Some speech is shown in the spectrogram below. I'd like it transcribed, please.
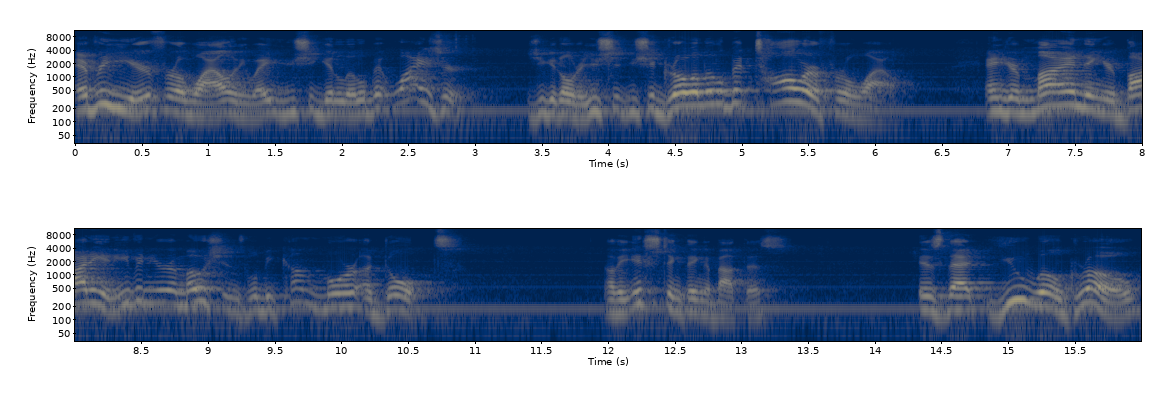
Every year, for a while anyway, you should get a little bit wiser as you get older. You should, you should grow a little bit taller for a while. And your mind and your body and even your emotions will become more adult. Now, the interesting thing about this is that you will grow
